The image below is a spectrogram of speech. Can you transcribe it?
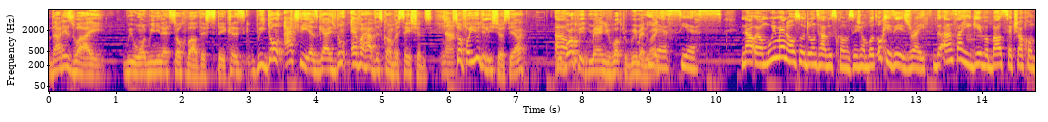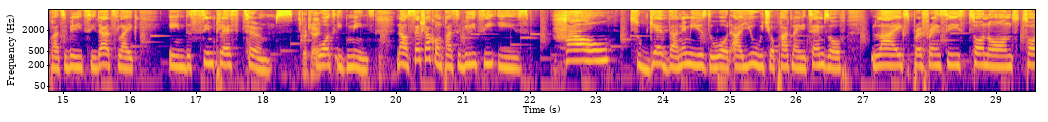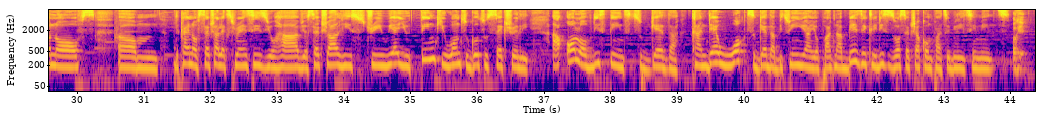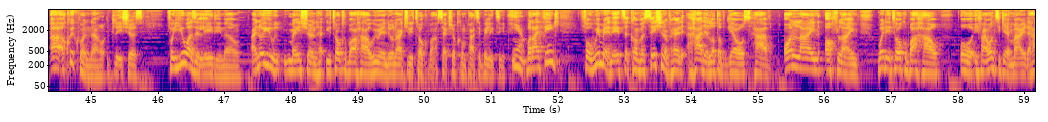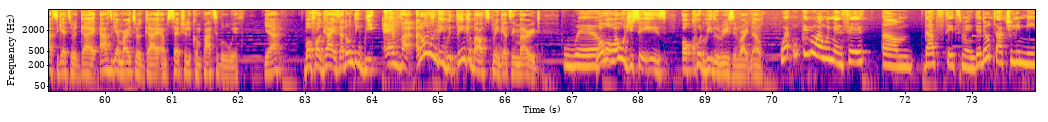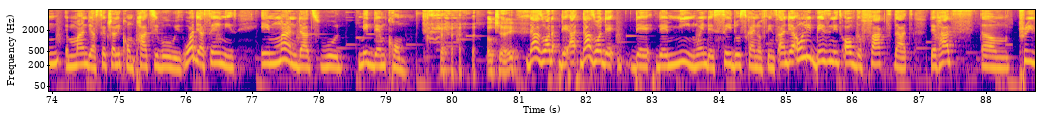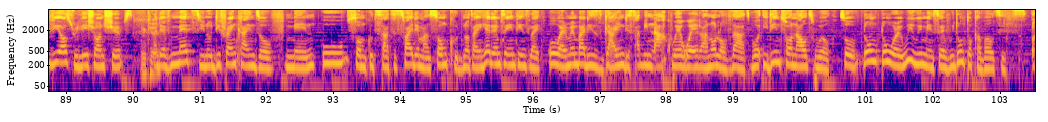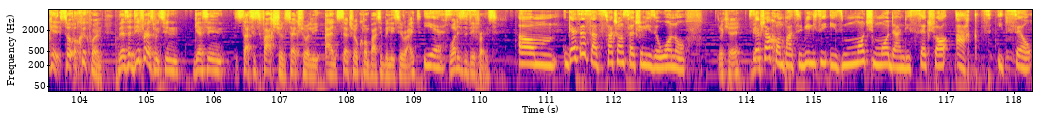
that is why we want we needed to talk about this today because we don't actually as guys we don't ever have these conversations Nah. so for you delicious yeah you've worked with men you've worked with women right Yes, yes. Now, um, women also don't have this conversation, but okay, is right. The answer he gave about sexual compatibility, that's like in the simplest terms Okay. what it means. Now, sexual compatibility is how together let me use the word are you with your partner in terms of likes preferences turn ons turn offs um, the kind of sexual experiences you have your sexual history where you think you want to go to sexually are all of these things together can they work together between you and your partner basically this is what sexual compatibility means Okay, uh, a quick one now, Delicious. For you as a lady now, I know you mentioned you talked about how women don't actually talk about sexual compatibility. Yeah. But I think for women, it's a conversation I've heard, had a lot of girls have online, offline, where they talk about how, oh, if I want to get married, I have to get to a guy, I have to get married to a guy I'm sexually compatible with. Yeah. But for guys, I don't think we ever, I don't even think we think about when getting married. well What, what, what would you say is or could be the reason right now? well, even when women say um, that statement, they don't actually mean a man they are sexually compatible with. What they are saying is a man that would make them come. Okay. That's what they that's what they, they they mean when they say those kind of things, and they're only basing it off the fact that they've had um, previous relationships Okay. and they've met you know different kinds of men who some could satisfy them and some could not. I hear them saying things like, "Oh, I remember this guy in the Sabi knack well well and all of that," but it didn't turn out well. So don't don't worry, we women say we don't talk about it. Okay, so a quick one. There's a difference between getting satisfaction sexually and sexual compatibility, right? Yes. What is the difference? Um, getting satisfaction sexually is a one-off. Okay. Sexual compatibility is much more than the sexual act itself.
